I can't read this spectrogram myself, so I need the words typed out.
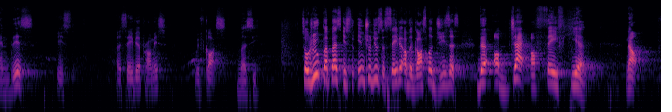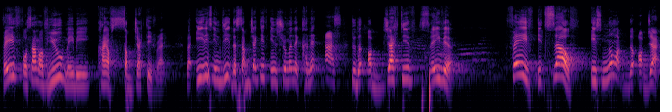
And this is a Savior promise with God's mercy. So Luke's purpose is to introduce the Savior of the gospel, Jesus, the object of faith here. Now, faith for some of you may be kind of subjective, right? But it is indeed the subjective instrument that connects us to the objective Savior. Faith itself is not the object.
